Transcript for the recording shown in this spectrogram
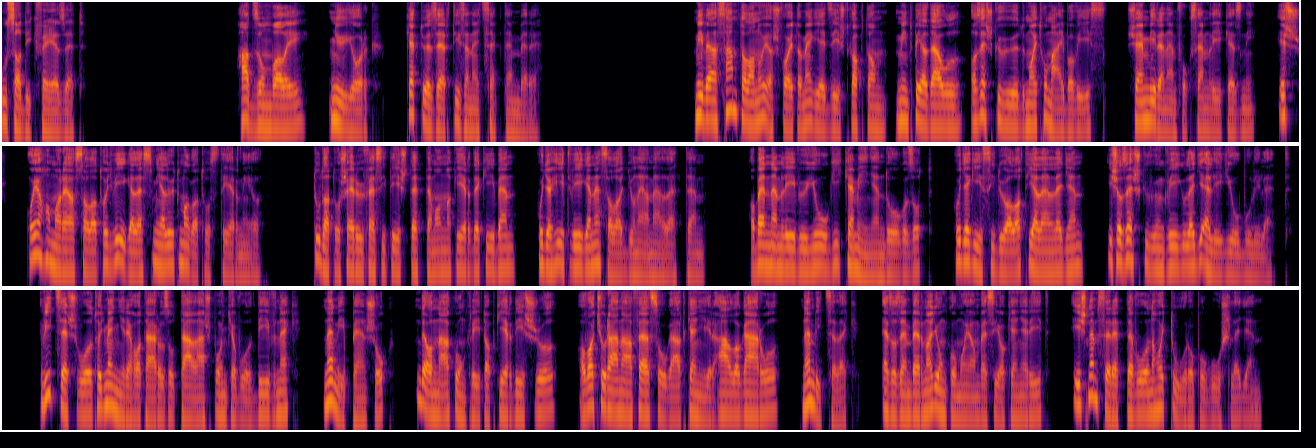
20. fejezet Hudson Valley, New York, 2011. szeptembere Mivel számtalan olyasfajta megjegyzést kaptam, mint például az esküvőd majd homályba vész, semmire nem fogsz emlékezni, és olyan hamar elszalad, hogy vége lesz, mielőtt magadhoz térnél. Tudatos erőfeszítést tettem annak érdekében, hogy a hétvége ne szaladjon el mellettem. A bennem lévő jógi keményen dolgozott, hogy egész idő alatt jelen legyen, és az esküvőnk végül egy elég jó buli lett. Vicces volt, hogy mennyire határozott álláspontja volt Dévnek, nem éppen sok, de annál konkrétabb kérdésről, a vacsoránál felszolgált kenyér állagáról, nem viccelek, ez az ember nagyon komolyan veszi a kenyerét, és nem szerette volna, hogy túlropogós legyen.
